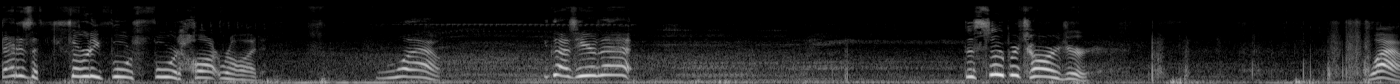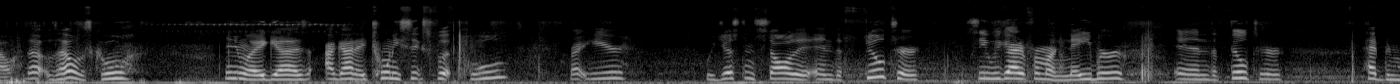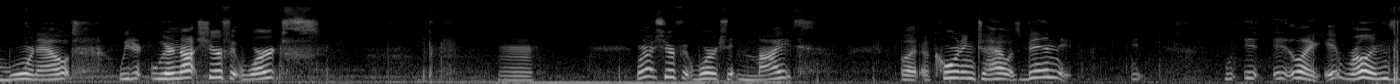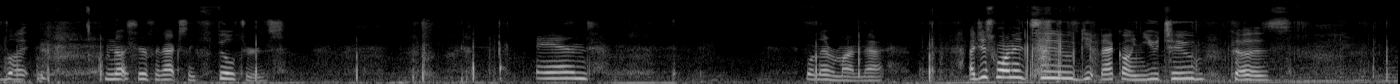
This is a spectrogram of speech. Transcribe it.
That is a 34 Ford Hot Rod. Wow. You guys hear that? The supercharger. Wow, that, that was cool. Anyway, guys, I got a 26 foot pool right here. we just installed it and the filter see we got it from our neighbor and the filter had been worn out we, we're not sure if it works mm. we're not sure if it works it might but according to how it's been it, it, it, it like it runs but i'm not sure if it actually filters and well, never mind that. I just wanted to get back on YouTube because,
